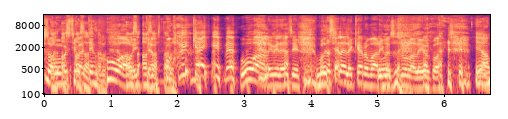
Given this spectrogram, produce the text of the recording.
Se on os- hyvä, että huolitte. Os- osastolle. Mikä ihme huoliminen siinä. Mutta Selelle kerro vaan, niin sulla oli joku asia. Joo.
